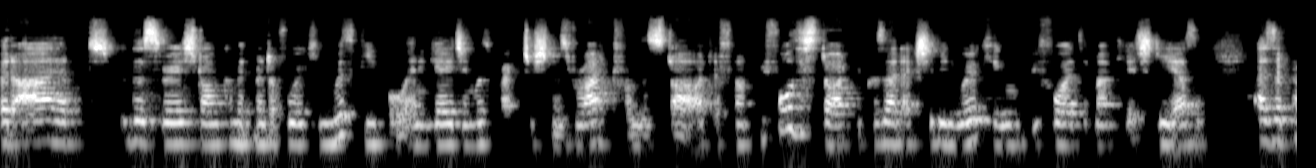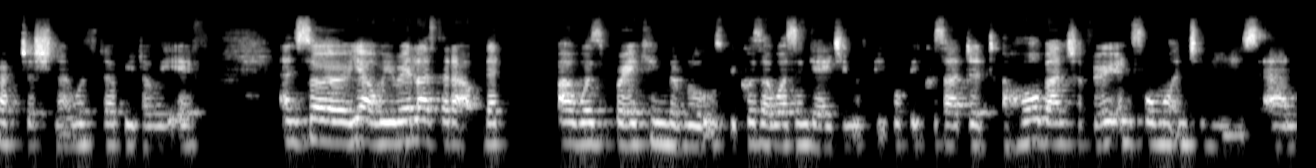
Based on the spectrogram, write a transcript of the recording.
But I had this very strong commitment of working with people and engaging with practitioners right from the start, if not before the start, because I'd actually been working before I did my PhD as a, as a practitioner with WWF. And so, yeah, we realized that that I was breaking the rules because I was engaging with people because I did a whole bunch of very informal interviews and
